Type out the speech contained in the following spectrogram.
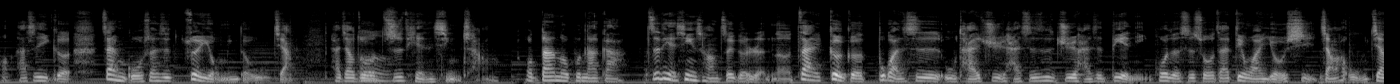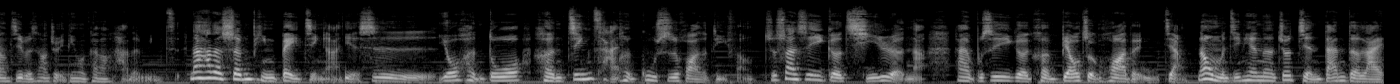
哈，他是一个战国算是最有名的武将，他叫做织田信长。织田信长。织田信长这个人呢，在各个不管是舞台剧还是日剧还是电影，或者是说在电玩游戏，讲到武将，基本上就一定会看到他的名字。那他的生平背景啊，也是有很多很精彩、很故事化的地方，就算是一个奇人呐、他也不是一个很标准化的武将。那我们今天呢，就简单的来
